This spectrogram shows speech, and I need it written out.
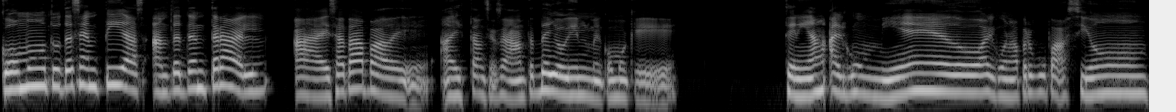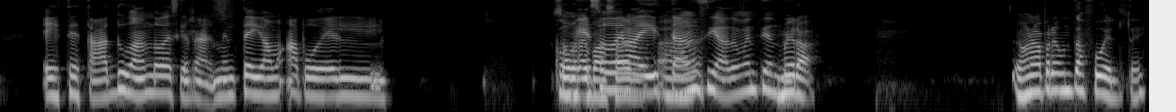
¿cómo tú te sentías antes de entrar a esa etapa de a distancia? O sea, antes de yo irme, como que tenías algún miedo, alguna preocupación, este, estabas dudando de si realmente íbamos a poder con eso de la ajá. distancia, ¿tú me entiendes? Mira. Es una pregunta fuerte.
